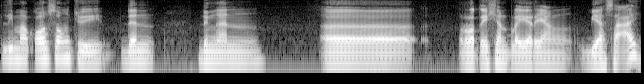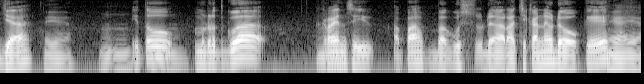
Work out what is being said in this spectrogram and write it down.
5-0 cuy dan dengan eh rotation player yang biasa aja Iya. Mm-mm. itu Mm-mm. menurut gua keren sih apa bagus udah racikannya udah oke Iya, iya.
